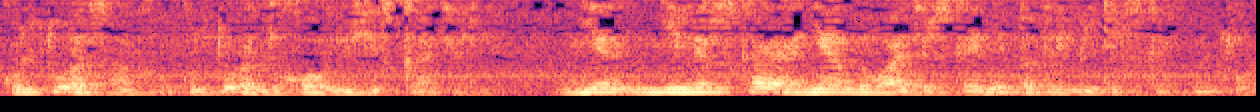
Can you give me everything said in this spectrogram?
культура садху, культура духовных искателей. Не, не мирская, не обывательская, не потребительская культура.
